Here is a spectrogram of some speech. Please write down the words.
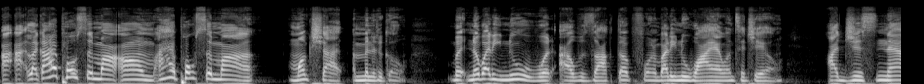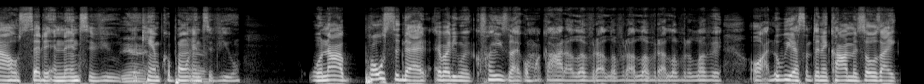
I, I, like I had posted my um, I had posted my mugshot a minute ago, but nobody knew what I was locked up for. Nobody knew why I went to jail. I just now said it in the interview, Yeah, the Cam Capone yeah. interview. When I posted that, everybody went crazy, like, "Oh my god, I love it! I love it! I love it! I love it! I love it!" Oh, I knew we had something in common. So it was like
